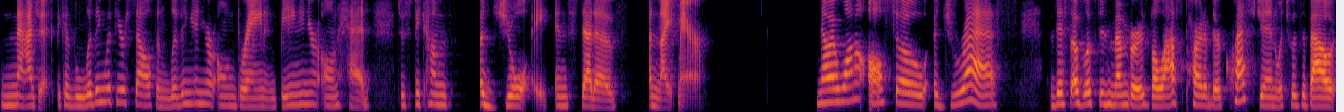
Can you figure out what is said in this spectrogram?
magic because living with yourself and living in your own brain and being in your own head just becomes a joy instead of a nightmare. Now, I want to also address this uplifted members the last part of their question which was about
